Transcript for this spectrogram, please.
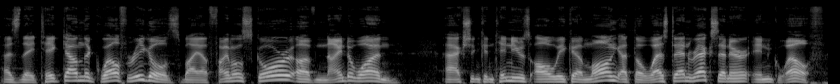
as they take down the Guelph Regals by a final score of 9 to 1. Action continues all weekend long at the West End Rec Center in Guelph.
